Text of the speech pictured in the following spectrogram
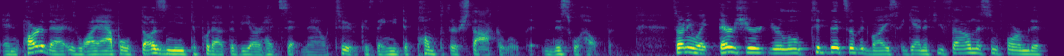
And part of that is why Apple does need to put out the VR headset now, too, because they need to pump their stock a little bit, and this will help them. So anyway, there's your, your little tidbits of advice. Again, if you found this informative,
